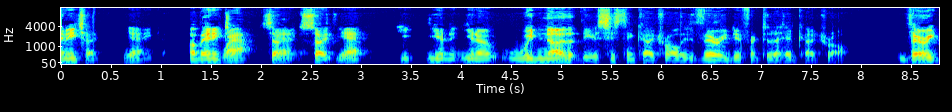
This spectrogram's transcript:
any team. Yeah. Of any team. Wow. So, yeah. so yeah. You, you, you know, we know that the assistant coach role is very different to the head coach role. Very,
